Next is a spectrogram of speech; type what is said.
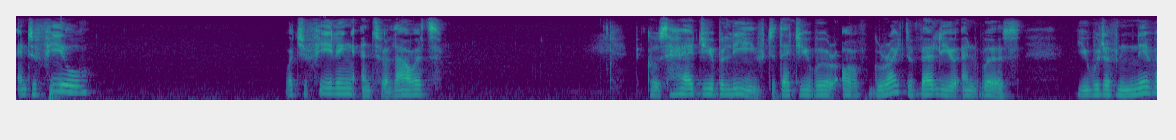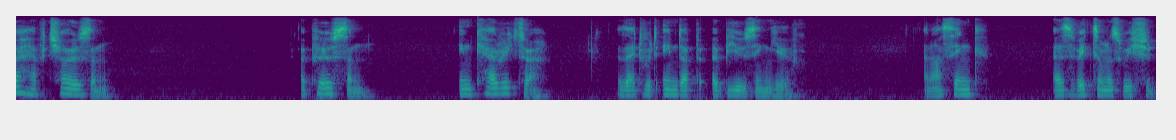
And to feel what you're feeling and to allow it. Because had you believed that you were of great value and worth, you would have never have chosen a person in character that would end up abusing you. And I think as victims, we should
